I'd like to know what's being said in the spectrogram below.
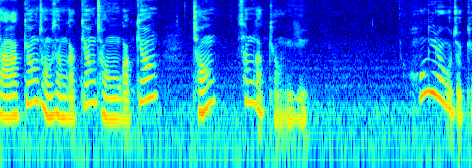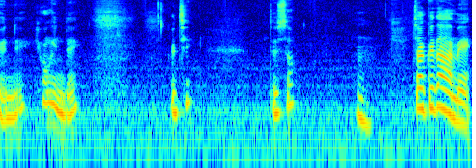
사각형, 정삼각형, 정오각형, 정삼각형. 이게 형이라고 적혀 있네. 형인데. 그치? 됐어? 음. 자, 그 다음에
